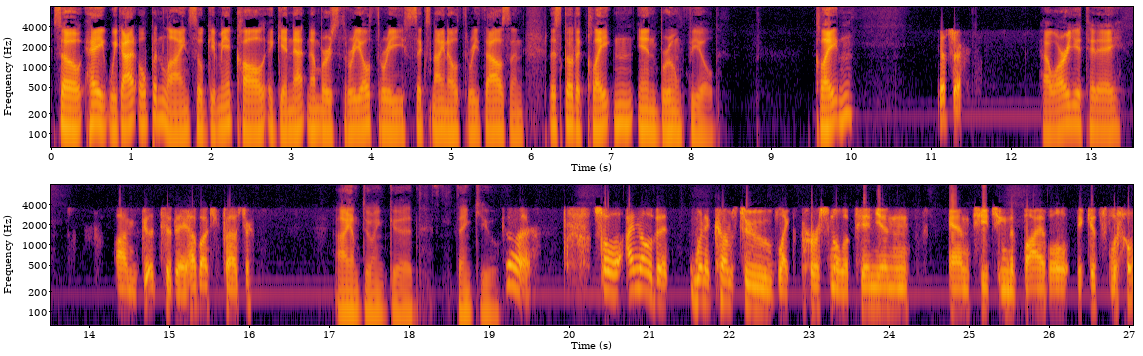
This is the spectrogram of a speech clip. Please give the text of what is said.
So, hey, we got open lines. So give me a call. Again, that number is 303 690 3000. Let's go to Clayton in Broomfield. Clayton? Yes, sir. How are you today? I'm good today. How about you, Pastor? I am doing good. Thank you. Good. So I know that when it comes to like personal opinion and teaching the Bible, it gets a little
